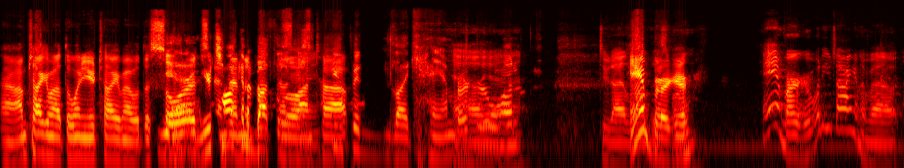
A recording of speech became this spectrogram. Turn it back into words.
Uh, I'm talking about the one you're talking about with the Yeah, swords. you're and then talking the about buffalo the on top. stupid like hamburger Hell yeah. one. Dude, I love Hamburger? This one. Hamburger? What are you talking about?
